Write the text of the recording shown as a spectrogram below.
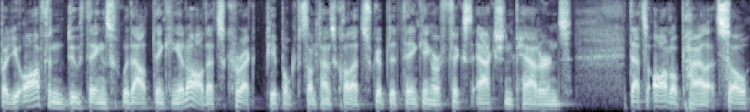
But you often do things without thinking at all. That's correct. People sometimes call that scripted thinking or fixed action patterns. That's autopilot. So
